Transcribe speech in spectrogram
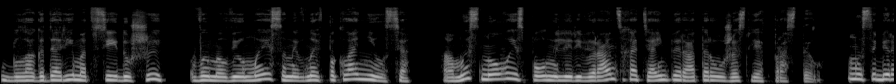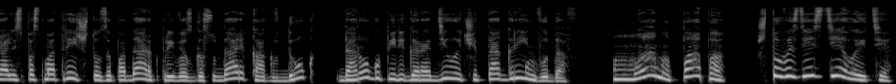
«Благодарим от всей души», вымолвил Мейсон и вновь поклонился, а мы снова исполнили реверанс, хотя императора уже след простыл. Мы собирались посмотреть, что за подарок привез государь, как вдруг дорогу перегородила чита Гринвудов. «Мама, папа, что вы здесь делаете?»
